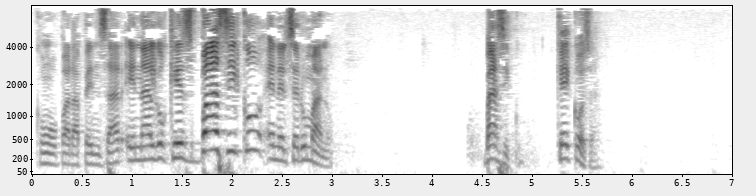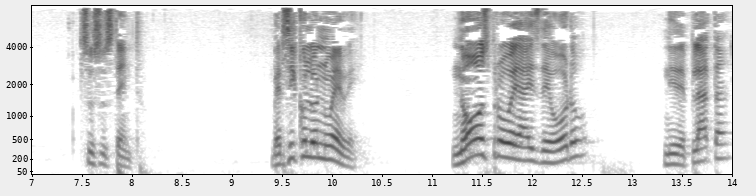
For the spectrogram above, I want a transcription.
como para pensar en algo que es básico en el ser humano. Básico. ¿Qué cosa? Su sustento. Versículo 9. No os proveáis de oro, ni de plata,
